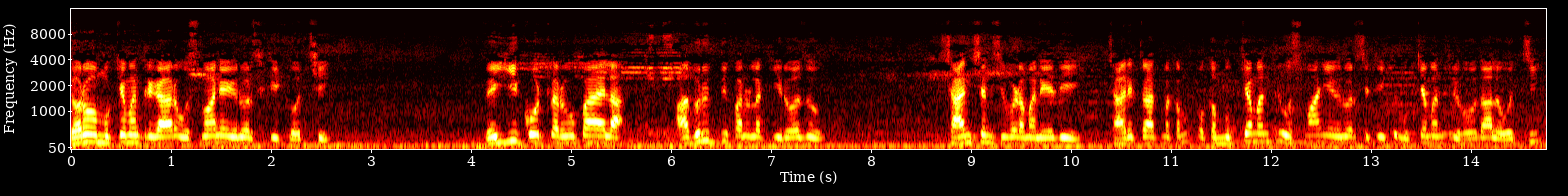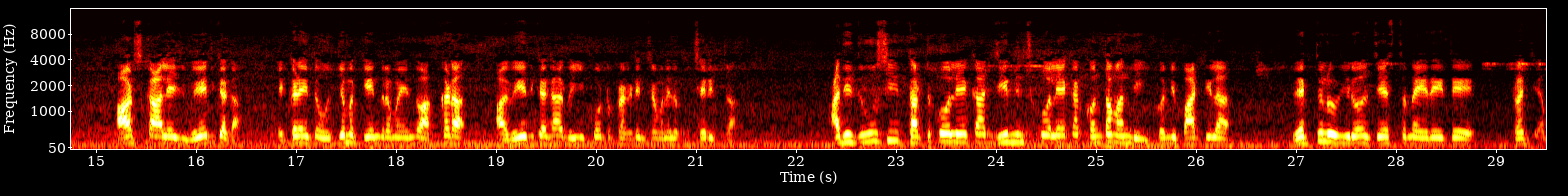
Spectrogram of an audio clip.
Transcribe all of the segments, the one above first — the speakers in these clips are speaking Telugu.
గౌరవ ముఖ్యమంత్రి గారు ఉస్మానియా యూనివర్సిటీకి వచ్చి వెయ్యి కోట్ల రూపాయల అభివృద్ధి పనులకు ఈరోజు శాంక్షన్స్ ఇవ్వడం అనేది చారిత్రాత్మకం. ఒక ముఖ్యమంత్రి ఉస్మానియా యూనివర్సిటీకి ముఖ్యమంత్రి హోదాలో వచ్చి ఆర్ట్స్ కాలేజ్ వేదికగా ఎక్కడైతే ఉద్యమ కేంద్రమైందో అక్కడ ఆ వేదికగా వెయ్యి కోట్లు ప్రకటించడం అనేది ఒక చరిత్ర. అది చూసి తట్టుకోలేక జీర్ణించుకోలేక కొంతమంది కొన్ని పార్టీల వ్యక్తులు ఈరోజు చేస్తున్న ఏదైతే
